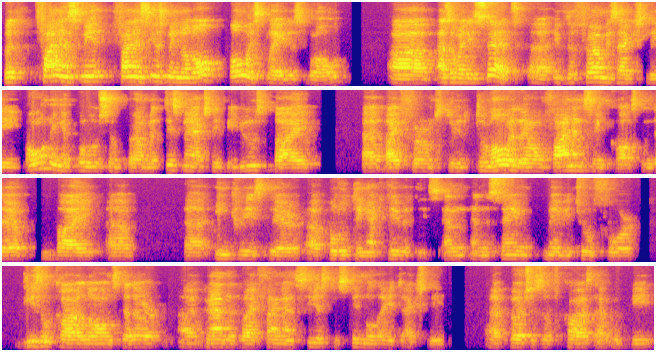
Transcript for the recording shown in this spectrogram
But finance may, financiers may not all, always play this role. Uh, as already said, uh, if the firm is actually owning a pollution permit, this may actually be used by by firms to, to lower their own financing costs and thereby increase their uh, polluting activities. And, and the same may be true for diesel car loans that are uh, granted by financiers to stimulate actually uh, purchase of cars that would be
